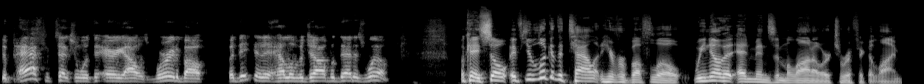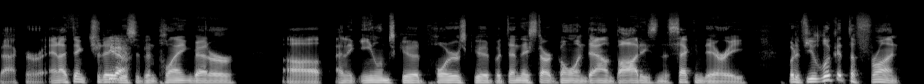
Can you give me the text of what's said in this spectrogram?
The pass protection was the area I was worried about, but they did a hell of a job with that as well. Okay, so if you look at the talent here for Buffalo, we know that Edmonds and Milano are terrific at linebacker, and I think Tre'Davious yeah. has been playing better. Uh, I think Elam's good, Poyer's good, but then they start going down bodies in the secondary. But if you look at the front,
